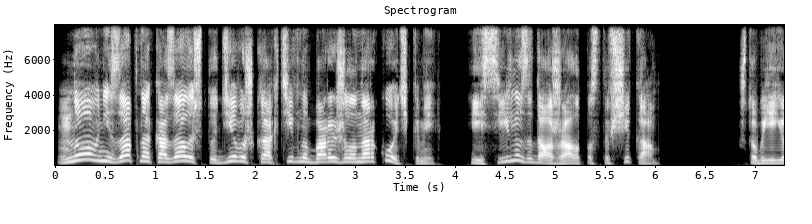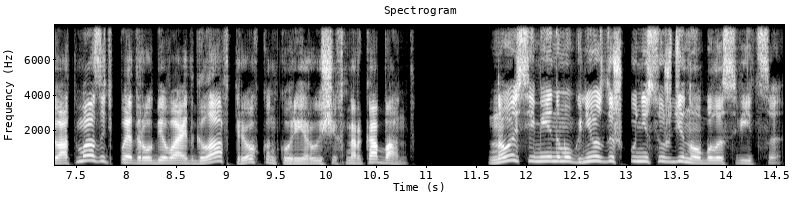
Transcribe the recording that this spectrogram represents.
Но внезапно оказалось, что девушка активно барыжила наркотиками и сильно задолжала поставщикам. Чтобы ее отмазать, Педро убивает глав трех конкурирующих наркобанд. Но семейному гнездышку не суждено было свиться.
